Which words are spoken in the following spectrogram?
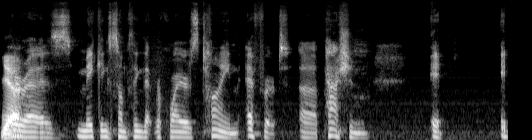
Yeah. Whereas making something that requires time, effort, uh, passion, it it,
